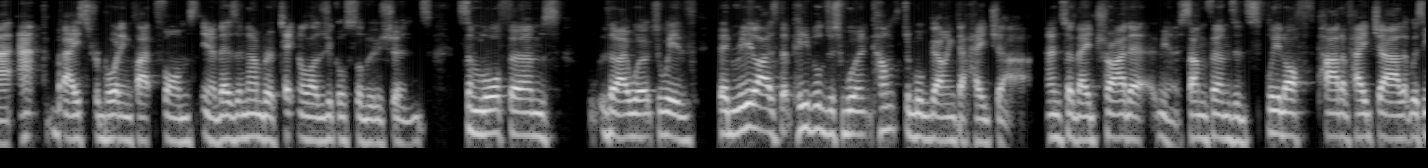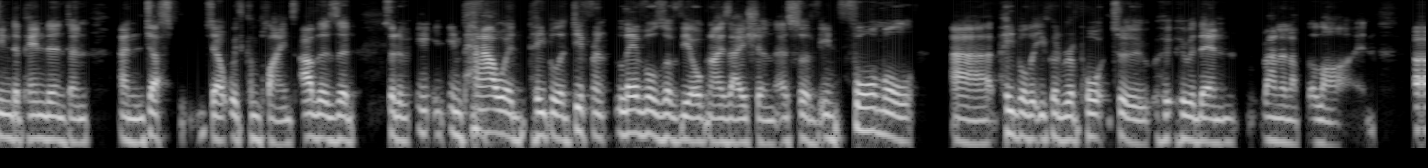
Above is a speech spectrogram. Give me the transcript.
uh, app-based reporting platforms. You know, there's a number of technological solutions. Some law firms that I worked with, they'd realized that people just weren't comfortable going to HR, and so they'd try to. You know, some firms had split off part of HR that was independent and and just dealt with complaints. Others had sort of empowered people at different levels of the organization as sort of informal uh, people that you could report to who, who would then run it up the line. Uh,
